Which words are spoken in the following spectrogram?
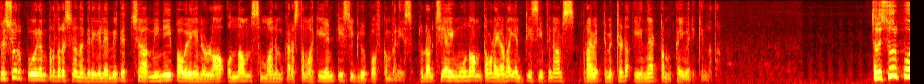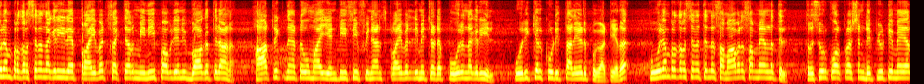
തൃശൂർ പൂരം പ്രദർശന നഗരിയിലെ മികച്ച മിനി പവലിയനുള്ള ഒന്നാം സമ്മാനം കരസ്ഥമാക്കി N T C group of companies തുടർച്ചയായി മൂന്നാം തവണയാണ് N T C finance private limited ഈ നേട്ടം കൈവരിക്കുന്നത്. തൃശൂർ പൂരം പ്രദർശന നഗരിയിലെ പ്രൈവറ്റ് സെക്ടർ മിനി പവലിയൻ വിഭാഗത്തിലാണ് ഹാട്രിക് നേട്ടവുമായി N T C finance private limited പൂരനഗരിയിൽ ഒരിക്കൽ കൂടി തലയെടുപ്പ് കാട്ടിയത്. പൂരം പ്രദർശനത്തിന്റെ സമാപന സമ്മേളനത്തിൽ Thrissur corporation deputy mayor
